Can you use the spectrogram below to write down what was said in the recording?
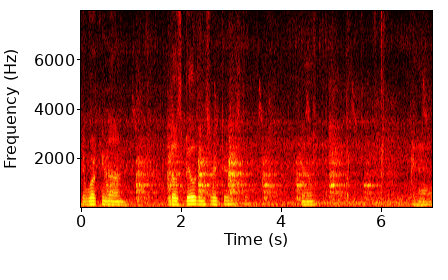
they're working on those buildings right there and stuff you know? Yeah.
